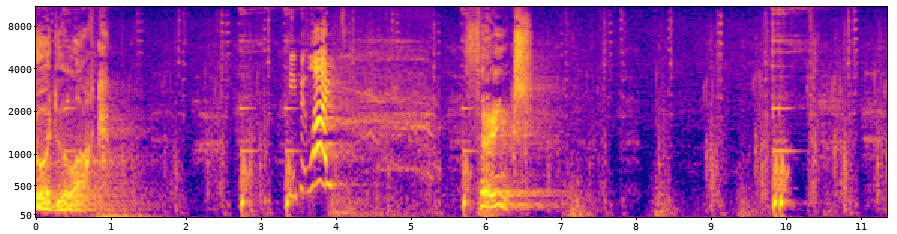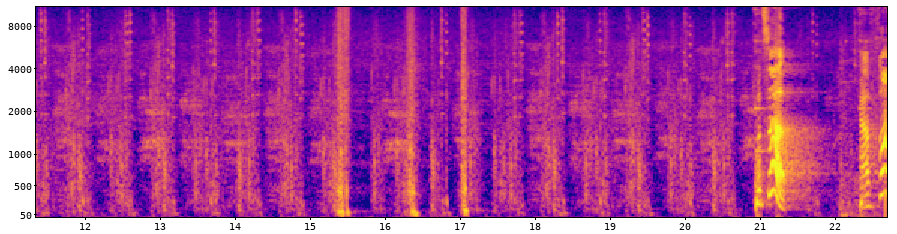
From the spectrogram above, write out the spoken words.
Good luck. Keep it light. Thanks. What's up? Have fun.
